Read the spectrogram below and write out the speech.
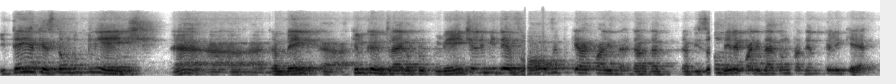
E tem a questão do cliente. Né? A, a, também, aquilo que eu entrego para o cliente, ele me devolve, porque a qualidade da, da, da visão dele, a qualidade não está dentro do que ele quer.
